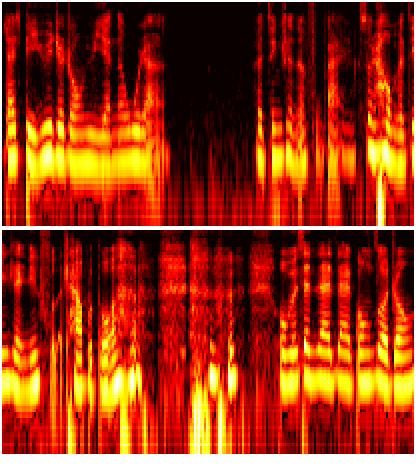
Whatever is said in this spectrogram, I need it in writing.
来抵御这种语言的污染和精神的腐败？虽然我们精神已经腐的差不多了，我们现在在工作中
